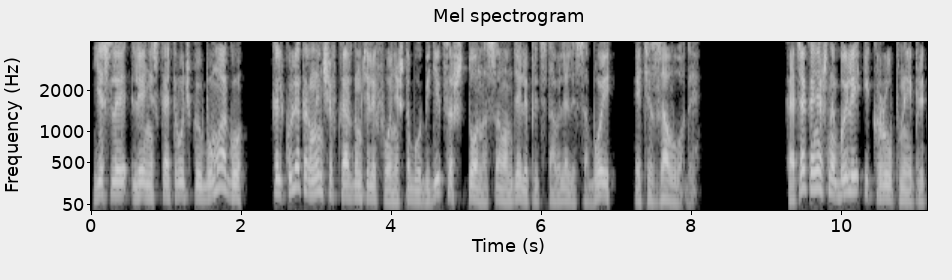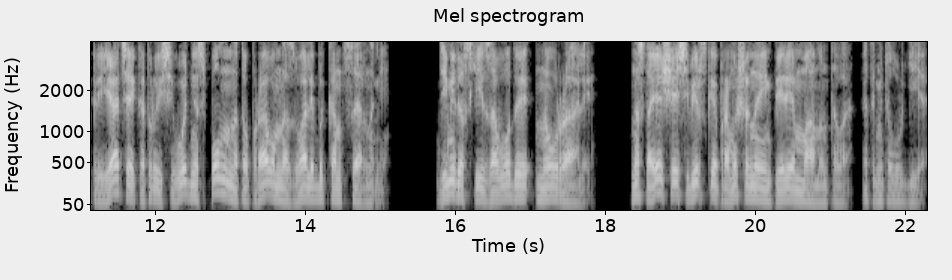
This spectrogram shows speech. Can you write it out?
Если лень искать ручку и бумагу, калькулятор нынче в каждом телефоне, чтобы убедиться, что на самом деле представляли собой эти заводы. Хотя, конечно, были и крупные предприятия, которые сегодня с полным на то правом назвали бы концернами. Демидовские заводы на Урале, настоящая сибирская промышленная империя Мамонтова, это металлургия,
